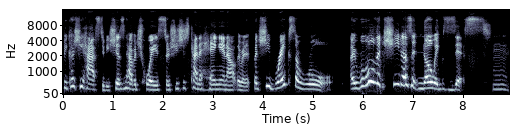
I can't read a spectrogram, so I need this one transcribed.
because she has to be. She doesn't have a choice. So she's just kind of hanging out there with it. But she breaks a rule, a rule that she doesn't know exists. Mm.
